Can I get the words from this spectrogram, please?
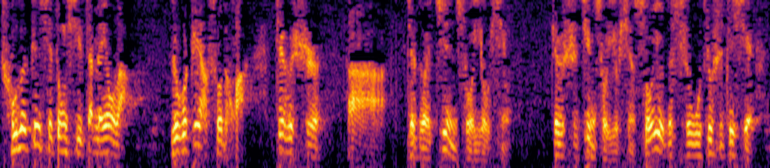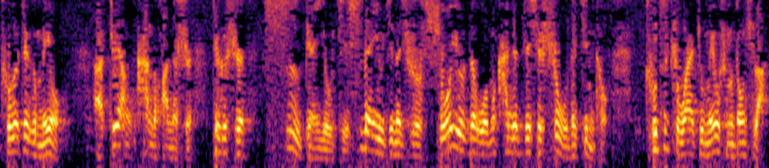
除了这些东西再没有了，如果这样说的话，这个是啊，这个尽所有行，这个是尽所有行，所有的事物就是这些，除了这个没有啊。这样看的话呢，是这个是四边有机，四边有机呢，就是所有的我们看见这些事物的尽头，除此之外就没有什么东西了。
